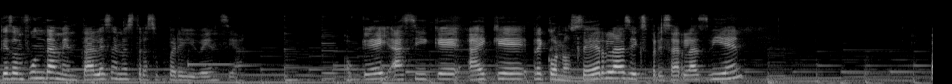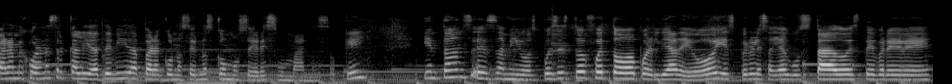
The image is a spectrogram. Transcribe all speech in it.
que son fundamentales en nuestra supervivencia. ¿Ok? Así que hay que reconocerlas y expresarlas bien para mejorar nuestra calidad de vida, para conocernos como seres humanos, ¿ok? Y entonces, amigos, pues esto fue todo por el día de hoy. Espero les haya gustado este breve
